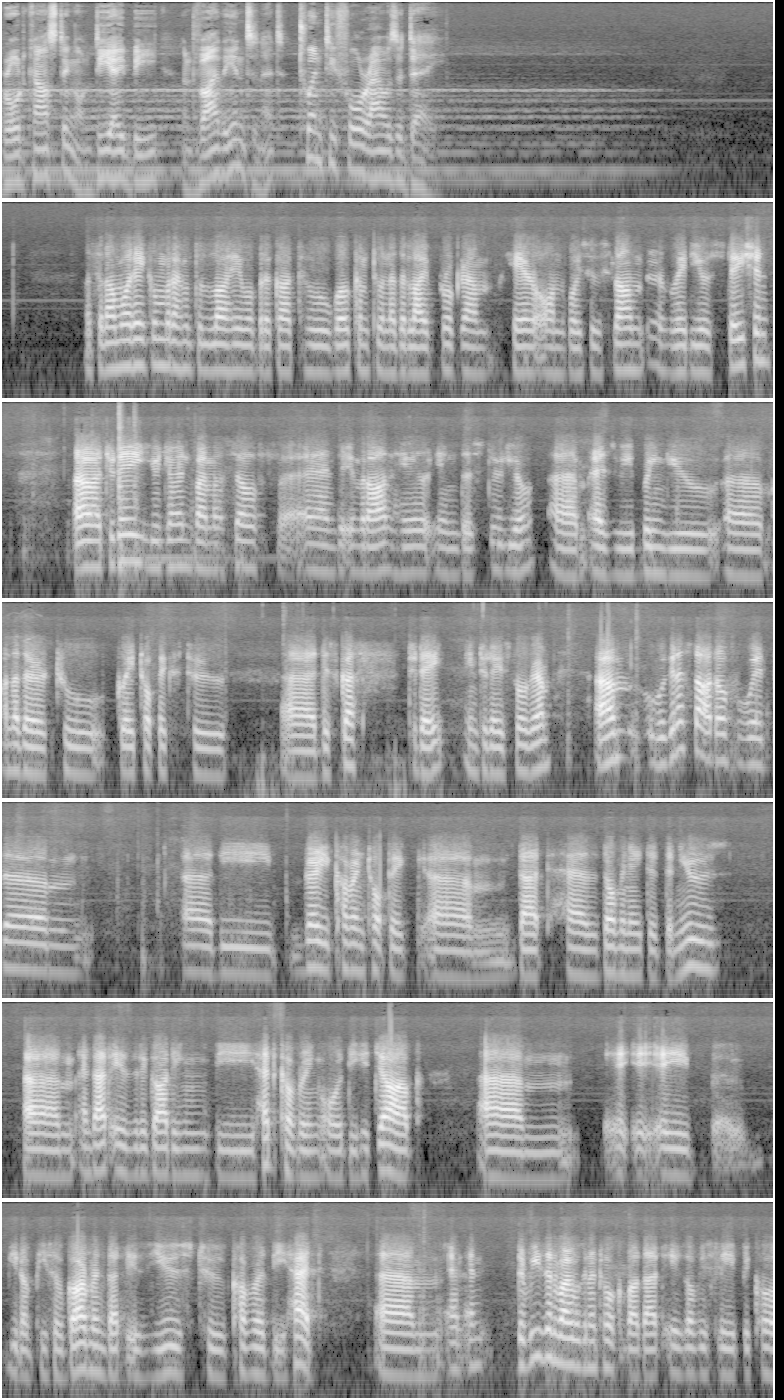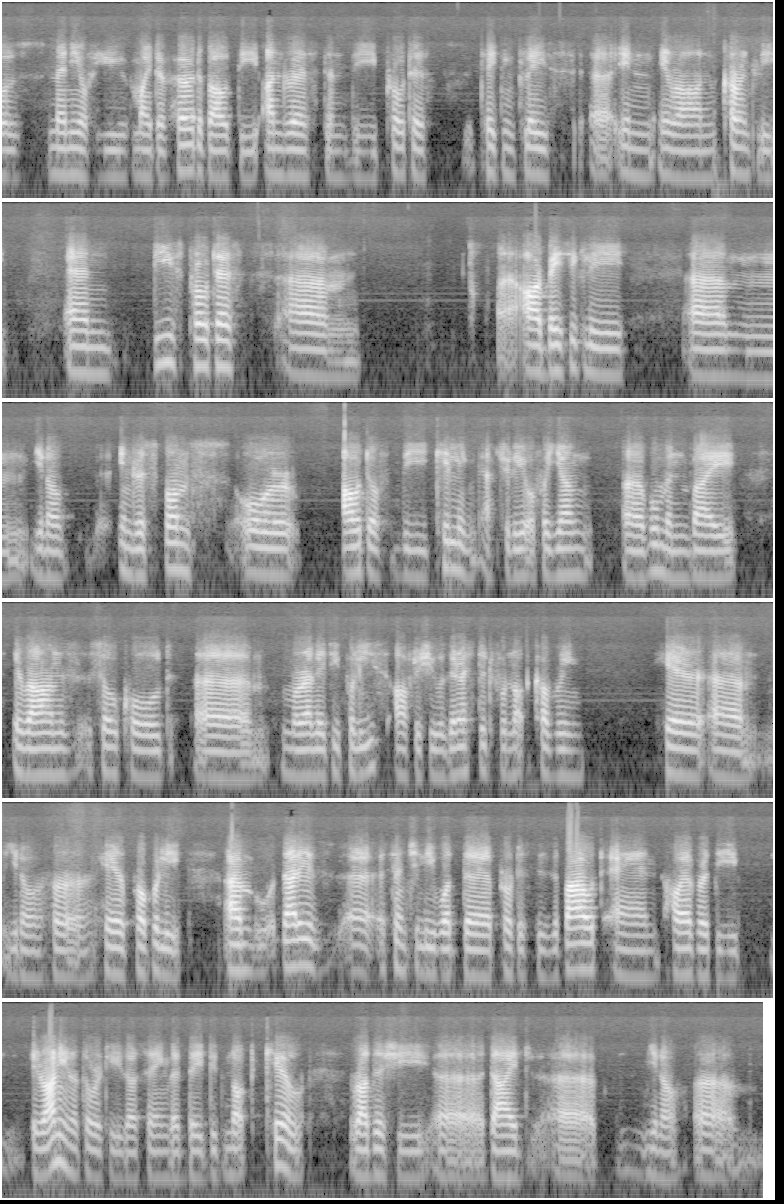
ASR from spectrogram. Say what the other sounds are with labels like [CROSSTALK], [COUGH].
broadcasting on DAB and via the internet 24 hours a day. Assalamu alaikum warahmatullahi wabarakatuh. Welcome to another live program here on Voice of Islam radio station. Uh, today you're joined by myself and Imran here in the studio um, as we bring you uh, another two great topics to uh, discuss today in today's program. Um, we're going to start off with um, uh, the very current topic um, that has dominated the news um, and that is regarding the head covering or the hijab, um, a, a, a uh, you know piece of garment that is used to cover the head. Um, and and the reason why we're going to talk about that is obviously because many of you might have heard about the unrest and the protests taking place uh, in Iran currently, and these protests um, uh, are basically um, you know, in response or out of the killing actually of a young uh, woman by Iran's so-called um, morality police after she was arrested for not covering hair, um, you know, her hair properly. Um, that is uh, essentially what the protest is about. And however, the Iranian authorities are saying that they did not kill rather she uh, died uh, you know um,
